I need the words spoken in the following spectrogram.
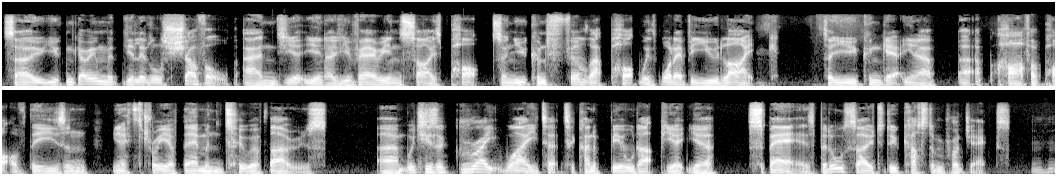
So you can go in with your little shovel and you you know your varying size pots, and you can fill that pot with whatever you like. So you can get you know a, a half a pot of these and you know three of them and two of those, um, which is a great way to, to kind of build up your, your spares, but also to do custom projects. Mm-hmm.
